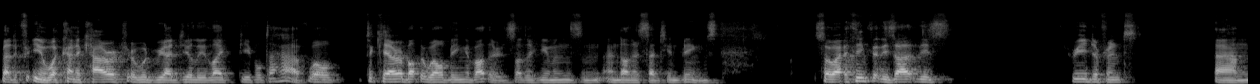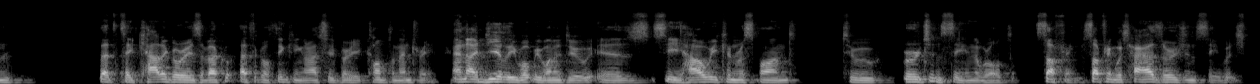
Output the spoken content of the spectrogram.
but if you know what kind of character would we ideally like people to have? Well, to care about the well-being of others, other humans and, and other sentient beings. So I think that these are these three different um, let's say categories of ethical thinking are actually very complementary. And ideally, what we want to do is see how we can respond to urgency in the world, suffering, suffering which has urgency, which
